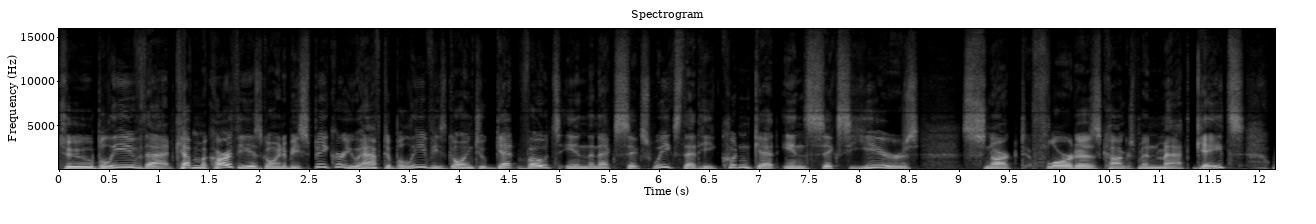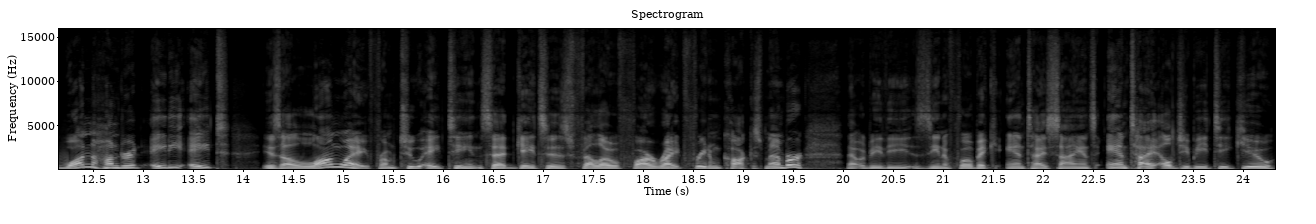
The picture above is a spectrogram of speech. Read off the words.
To believe that Kevin McCarthy is going to be Speaker, you have to believe he's going to get votes in the next six weeks that he couldn't get in six years, snarked Florida's Congressman Matt Gaetz. 188 is a long way from 218, said Gaetz's fellow far right Freedom Caucus member. That would be the xenophobic, anti science, anti LGBTQ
